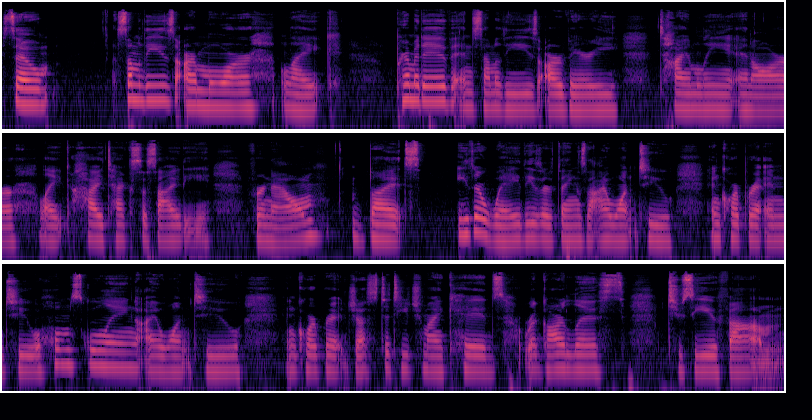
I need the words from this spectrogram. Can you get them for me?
So, some of these are more like primitive, and some of these are very timely in our like high tech society for now. But either way, these are things that I want to incorporate into homeschooling. I want to incorporate just to teach my kids, regardless, to see if um,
